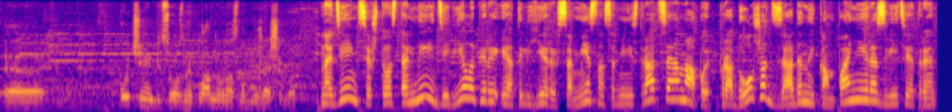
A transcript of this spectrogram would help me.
э, очень амбициозные планы у нас на ближайший год. Надеемся, что остальные девелоперы и ательеры совместно с администрацией Анапы продолжат заданный компанией развития тренд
